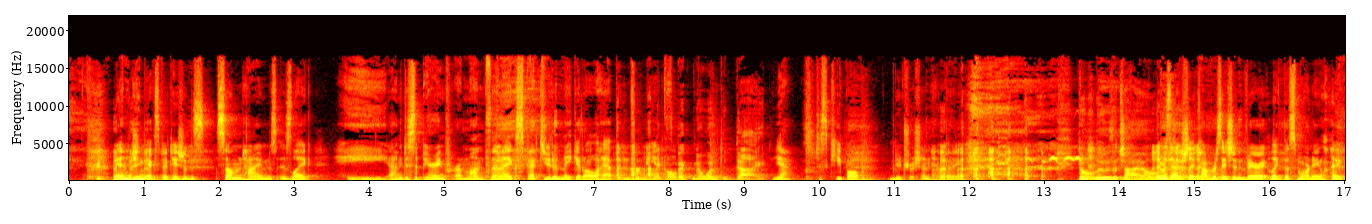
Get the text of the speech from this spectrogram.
managing the expectations sometimes is like, hey, I'm disappearing for a month and I expect you to make it all happen for me at home. Expect no one to die. Yeah, just keep all the nutrition happening. Don't lose a child. There was actually a conversation very like this morning, like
